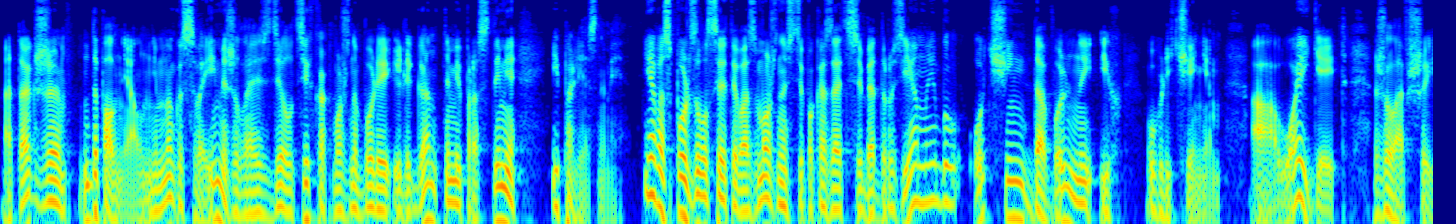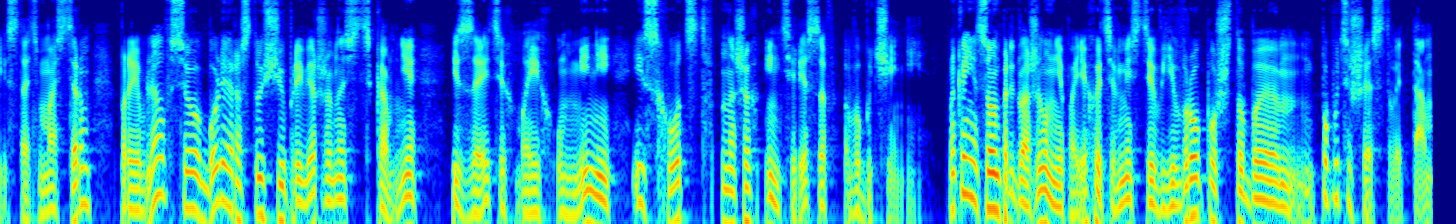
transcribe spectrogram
а также дополнял немного своими, желая сделать их как можно более элегантными, простыми и полезными. Я воспользовался этой возможностью показать себя друзьям и был очень довольный их увлечением. А Уайгейт, желавший стать мастером, проявлял все более растущую приверженность ко мне – из-за этих моих умений и сходств наших интересов в обучении. Наконец он предложил мне поехать вместе в Европу, чтобы попутешествовать там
